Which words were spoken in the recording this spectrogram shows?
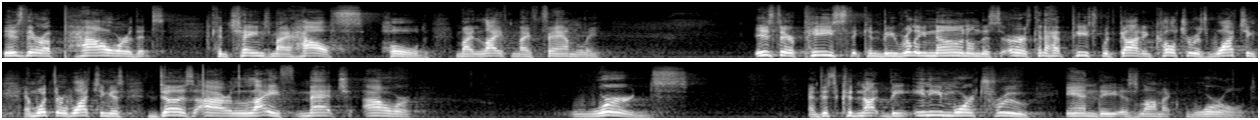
Is there a power that can change my household, my life, my family? Is there peace that can be really known on this earth? Can I have peace with God? And culture is watching, and what they're watching is does our life match our words? And this could not be any more true in the Islamic world.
